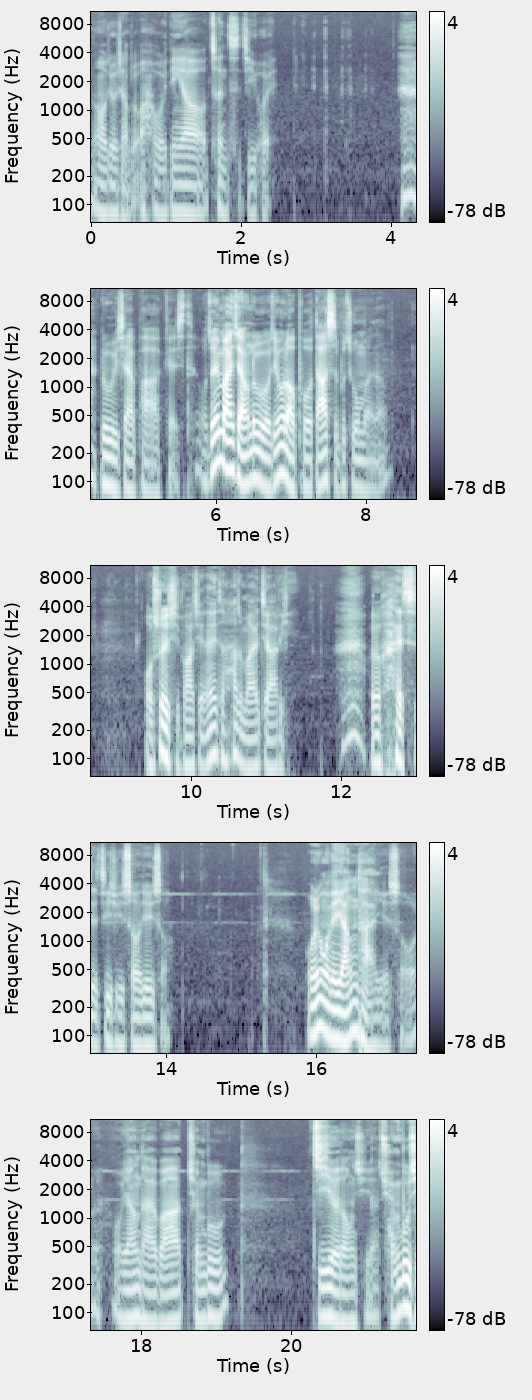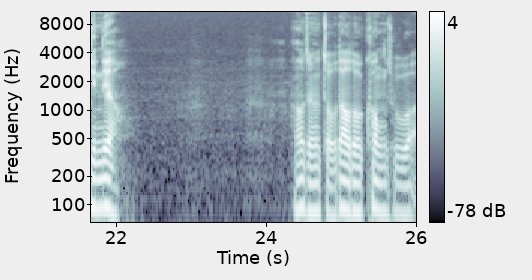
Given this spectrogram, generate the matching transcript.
然后我就想说啊，我一定要趁此机会 录一下 podcast。我昨天蛮想录，结果我老婆打死不出门啊。我睡醒发现，哎，她她怎么在家里？我就开始继续收，继续收。我连我的阳台也收了，我阳台把它全部。积的东西啊，全部清掉，然后整个走道都空出来，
